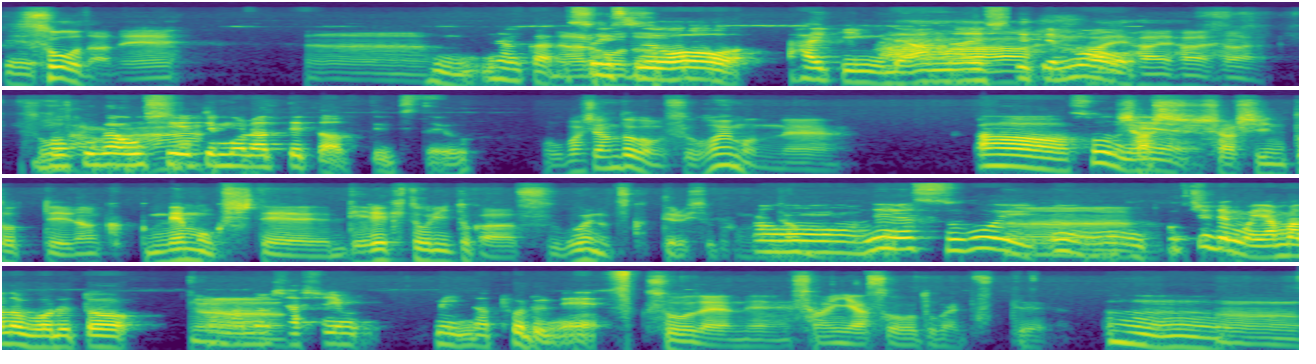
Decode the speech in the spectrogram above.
て、そうだね。うん。うん、なんかスイスをハイキングで案内してても、あーはいはいはいはい。そうだろ僕が教えてもらってたって言ってたよ。おばちゃんとかもすごいもんね。ああ、そうね。写写真撮ってなんかメモしてディレクトリとかすごいの作ってる人とかもいたああ、もんね、すごい、ううんんうん。こっちでも山登ると、うん山の写真みんな撮るね。そうだよね山野草とかっつって。うんううん。ん。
